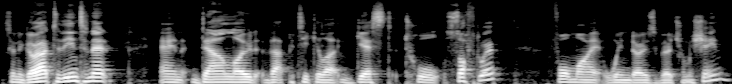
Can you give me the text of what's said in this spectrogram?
It's going to go out to the internet and download that particular guest tool software for my Windows virtual machine.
